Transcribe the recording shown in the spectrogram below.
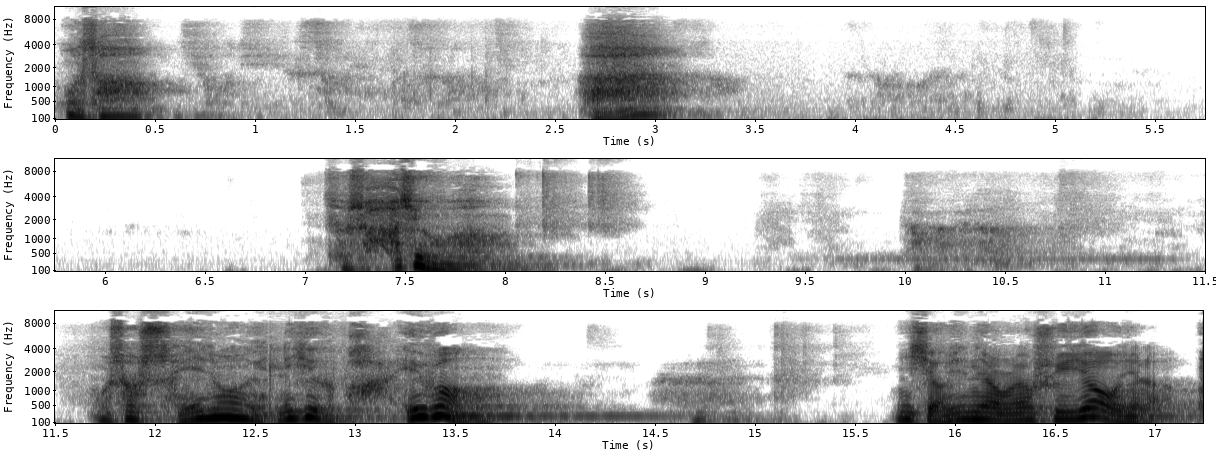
我操！啊！这啥情况？我操！谁他妈给立个牌坊？你小心点，我要睡觉去了。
